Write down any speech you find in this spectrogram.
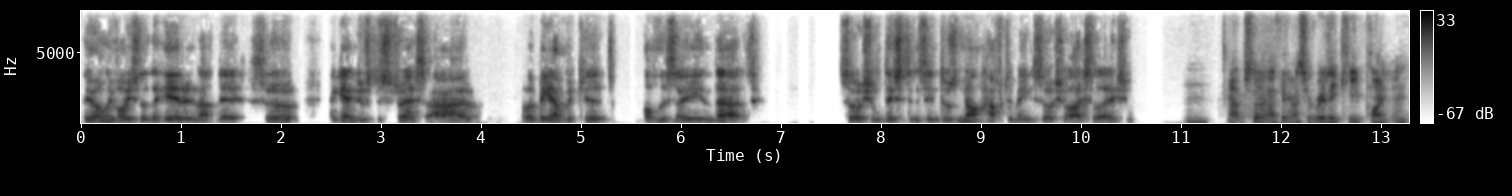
the only voice that they're hearing that day. So again, just to stress, I'm a big advocate of the saying that social distancing does not have to mean social isolation. Mm, absolutely, I think that's a really key point, and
